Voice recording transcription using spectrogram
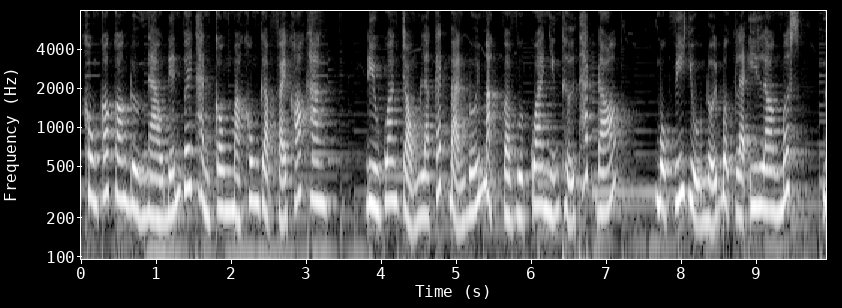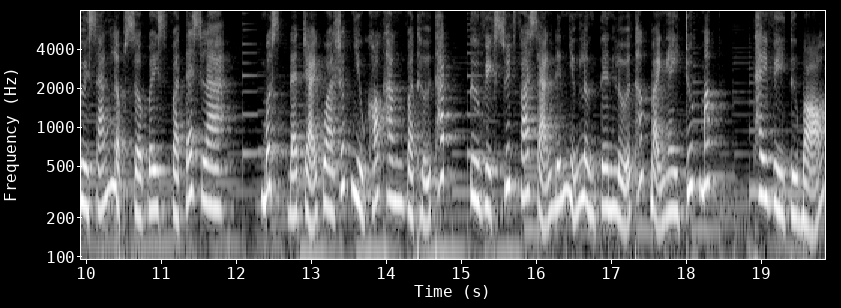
Không có con đường nào đến với thành công mà không gặp phải khó khăn. Điều quan trọng là cách bạn đối mặt và vượt qua những thử thách đó. Một ví dụ nổi bật là Elon Musk, người sáng lập Space và Tesla. Musk đã trải qua rất nhiều khó khăn và thử thách, từ việc suýt phá sản đến những lần tên lửa thất bại ngay trước mắt. Thay vì từ bỏ,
